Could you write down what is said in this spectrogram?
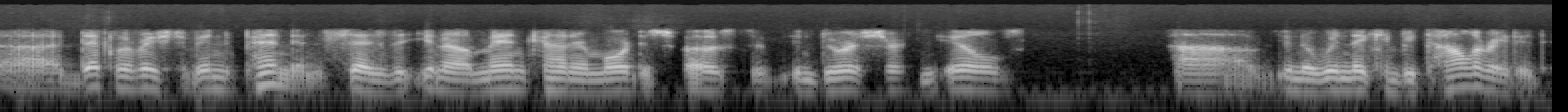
uh, Declaration of Independence says that you know mankind are more disposed to endure certain ills, uh, you know, when they can be tolerated.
